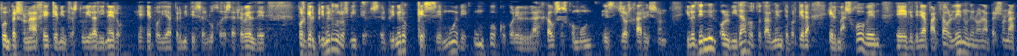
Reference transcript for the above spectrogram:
fue un personaje que mientras tuviera dinero eh, podía permitirse el lujo de ser rebelde, porque el primero de los Beatles, el primero que se mueve un poco por el, las causas comunes es George Harrison, y lo tienen olvidado totalmente, porque era el más joven, eh, le tenía apartado. Lennon era una persona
